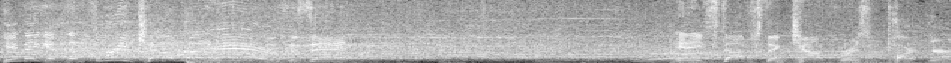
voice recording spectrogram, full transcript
He may get the three count right here. This is it. And he stops the count for his partner.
